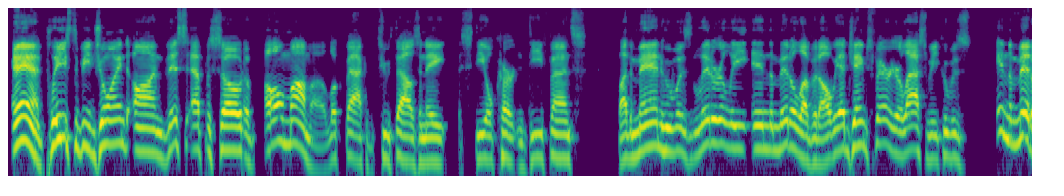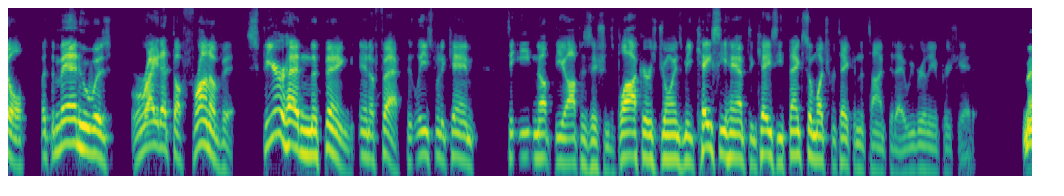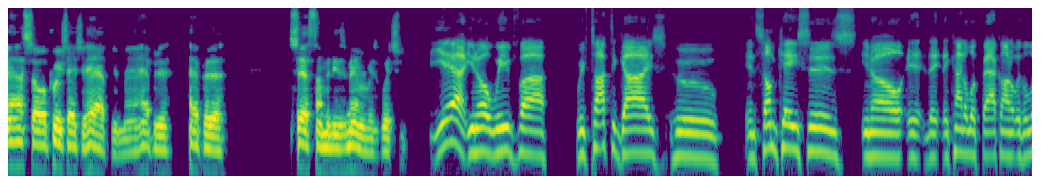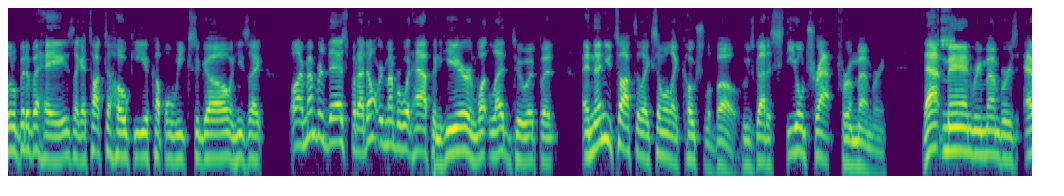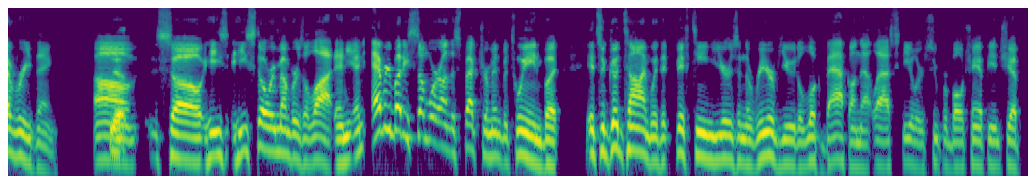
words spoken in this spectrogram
And pleased to be joined on this episode of Oh Mama, look back at the 2008 Steel Curtain defense by the man who was literally in the middle of it all. We had James Farrior last week who was in the middle, but the man who was right at the front of it, spearheading the thing in effect, at least when it came to eating up the opposition's blockers, joins me, Casey Hampton. Casey, thanks so much for taking the time today. We really appreciate it. Man, I so appreciate you having me, man. Happy to happy to share some of these memories with you. Yeah, you know, we've uh we've talked to guys who in some cases, you know, it, they, they kind of look back on it with a little bit of a haze. Like I talked to Hokie a couple weeks ago, and he's like, Well, I remember this, but I don't remember what happened here and what led to it. But and then you talk to like someone like Coach LeBeau, who's got a steel trap for a memory. That man remembers everything. Um, yeah. so he's he still remembers a lot, and and everybody's somewhere on the spectrum in between, but it's a good time with it 15 years in the rear view to look back on that last Steelers Super Bowl championship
